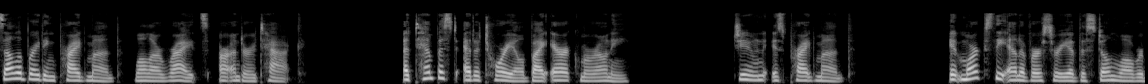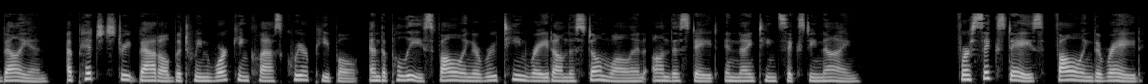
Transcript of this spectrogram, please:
celebrating Pride Month while our rights are under attack. A Tempest editorial by Eric Maroney. June is Pride Month. It marks the anniversary of the Stonewall Rebellion, a pitched street battle between working-class queer people and the police following a routine raid on the Stonewall Inn on this date in 1969. For six days following the raid,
